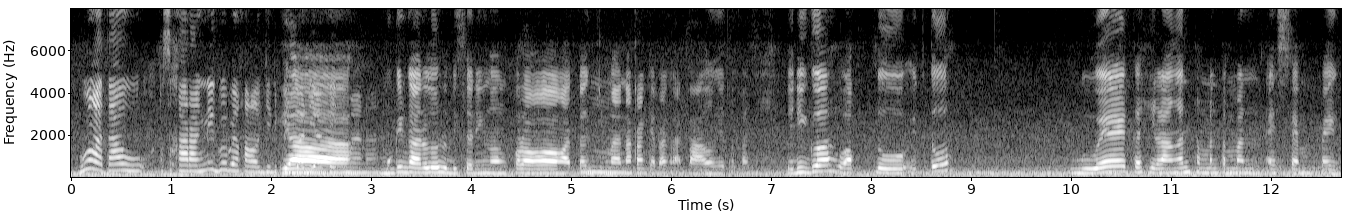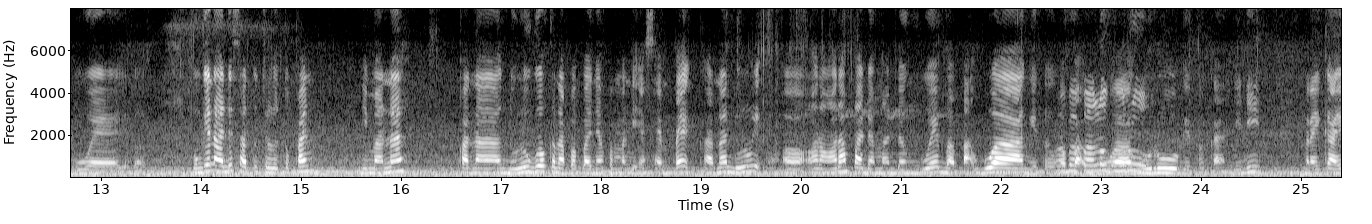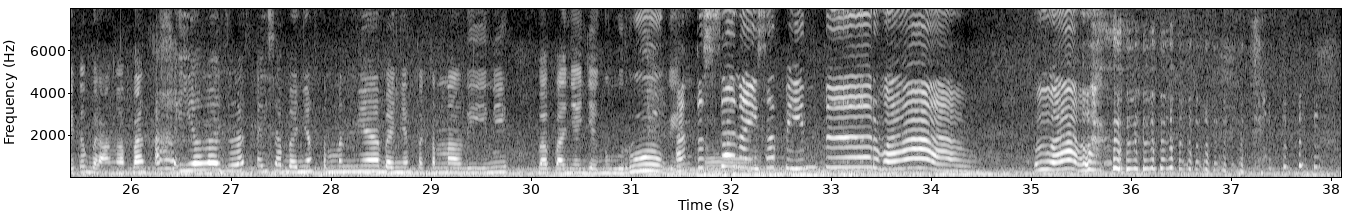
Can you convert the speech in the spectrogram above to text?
Gue nggak tahu. Sekarang ini gue bakal jadi pribadi yang kayak ya gimana mungkin karena lu lebih sering nongkrong atau Hmm. gimana kan kita nggak tahu gitu kan jadi gue waktu itu gue kehilangan teman-teman SMP gue gitu mungkin ada satu celutukan di mana karena dulu gue kenapa banyak teman di SMP karena dulu eh, orang-orang pada mandang gue bapak gue gitu Oh, bapak lu gua guru. guru gitu kan jadi mereka itu beranggapan ah iyalah jelas Aisyah banyak temennya banyak terkenal di ini bapaknya aja guru gitu. Pantesan Aisyah pinter wow. Wow.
